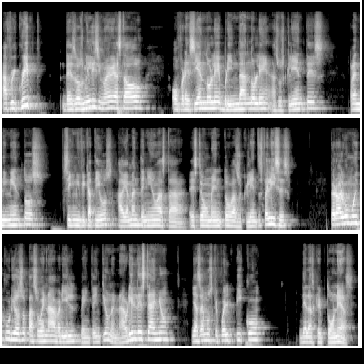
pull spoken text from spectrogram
AfriCrypt desde 2019 ha estado ofreciéndole, brindándole a sus clientes rendimientos significativos, había mantenido hasta este momento a sus clientes felices pero algo muy curioso pasó en abril 2021. En abril de este año ya sabemos que fue el pico de las criptomonedas.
